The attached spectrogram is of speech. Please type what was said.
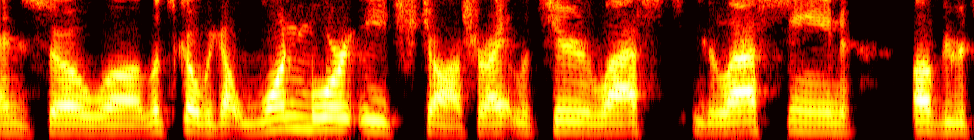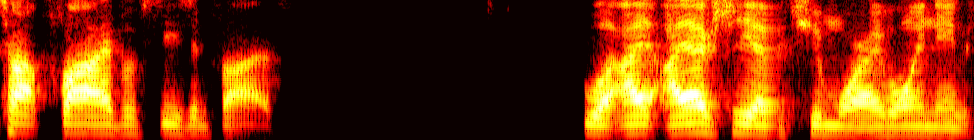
And so uh, let's go. We got one more each, Josh. Right? Let's hear your last your last scene of your top five of season five. Well, I, I actually have two more. I've only named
